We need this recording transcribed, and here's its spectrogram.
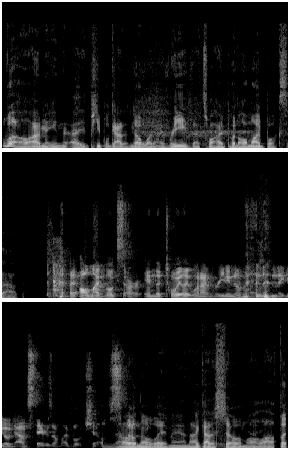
well i mean I, people got to know what i read that's why i put all my books out All my books are in the toilet when I'm reading them, and then they go downstairs on my bookshelf. no So- no way man i gotta show them all off but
